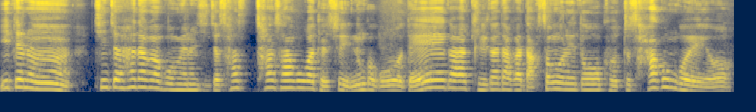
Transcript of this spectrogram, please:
이때는 진짜 하다가 보면은 진짜 사, 차 사고가 될 수 있는 거고 내가 길 가다가 낙성을 해도 그것도 사고인 거예요.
